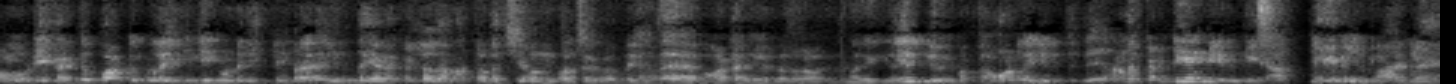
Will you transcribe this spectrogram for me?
அவருடைய கட்டுப்பாட்டுக்குள்ள இயங்கி கொண்டு இருக்கின்ற இந்த இடங்கள்ல தான் தொடர்ச்சியா வந்து பிரச்சனை வருது மாவட்டங்களில். இருக்கு மாடல் இருக்குது ஆனா கண்டினியூட்டி இருக்குங்க நீங்க கொஞ்சம் பாருங்களேன்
